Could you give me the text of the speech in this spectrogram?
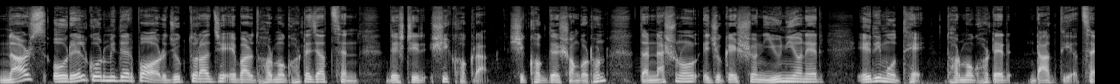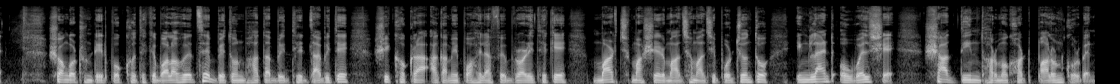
নার্স ও রেলকর্মীদের পর যুক্তরাজ্যে এবার ধর্মঘটে যাচ্ছেন দেশটির শিক্ষকরা। শিক্ষকদের সংগঠন দ্য ন্যাশনাল এডুকেশন ইউনিয়নের এরই মধ্যে ধর্মঘটের ডাক দিয়েছে। সংগঠনটির পক্ষ থেকে বলা হয়েছে, বেতন ভাতা বৃদ্ধির দাবিতে শিক্ষকরা আগামী পহেলা ফেব্রুয়ারি থেকে মার্চ মাসের মাঝামাঝি পর্যন্ত ইংল্যান্ড ও ওয়েলসে সাত দিন ধর্মঘট পালন করবেন।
